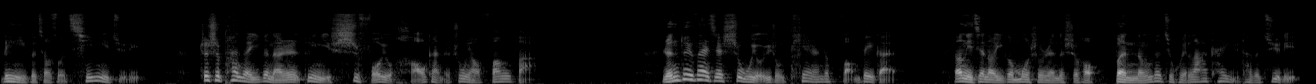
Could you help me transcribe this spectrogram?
另一个叫做亲密距离。这是判断一个男人对你是否有好感的重要方法。人对外界事物有一种天然的防备感，当你见到一个陌生人的时候，本能的就会拉开与他的距离。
